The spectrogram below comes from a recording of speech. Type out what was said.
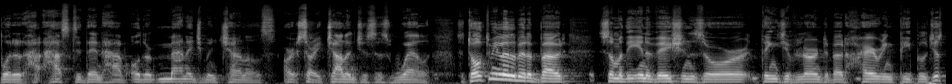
but it ha- has to then have other management channels or sorry challenges as well. So talk to me a little bit about some of the innovations or things you've learned about hiring people, just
